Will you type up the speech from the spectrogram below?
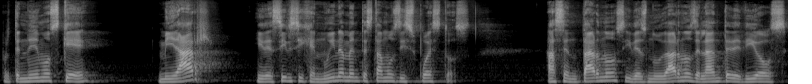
Pero tenemos que mirar y decir si genuinamente estamos dispuestos a sentarnos y desnudarnos delante de Dios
